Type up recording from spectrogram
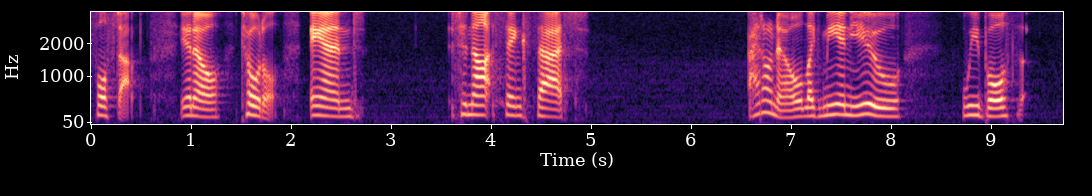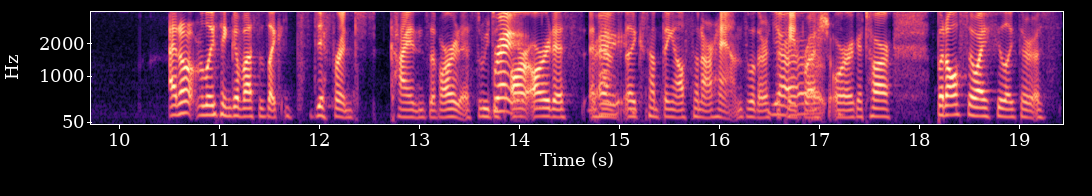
full stop, you know, total. And to not think that, I don't know, like me and you, we both I don't really think of us as like different kinds of artists. We just Right. are artists and Right. have like something else in our hands, whether it's Yeah. a paintbrush or a guitar. But also, I feel like there's,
